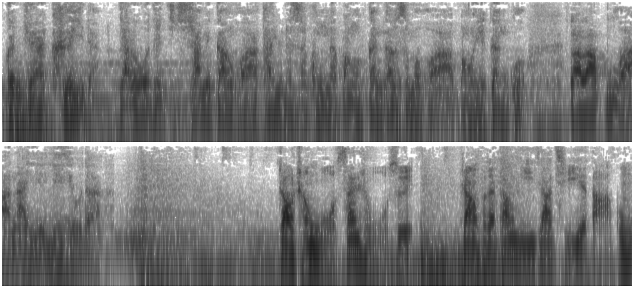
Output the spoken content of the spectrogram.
感觉还可以的。假如我在下面干活，他有的时候空了，帮我干干什么活啊？帮我也干过，拉拉布啊，那也也有的。赵成武三十五岁。丈夫在当地一家企业打工，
